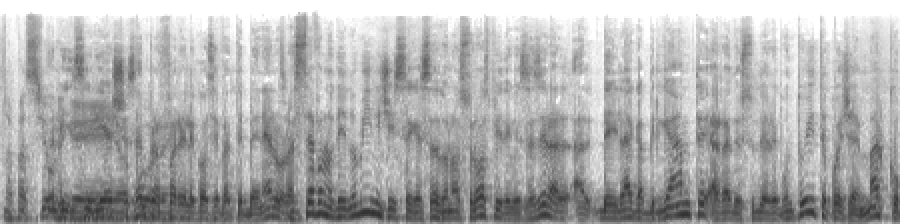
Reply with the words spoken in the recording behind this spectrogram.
La passione ri- che si riesce sempre a occorre. fare le cose fatte bene. Allora, Stefano De Dominicis, che è stato nostro ospite questa sera dei Laga Brigante a radiostudiare.it, poi c'è Marco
